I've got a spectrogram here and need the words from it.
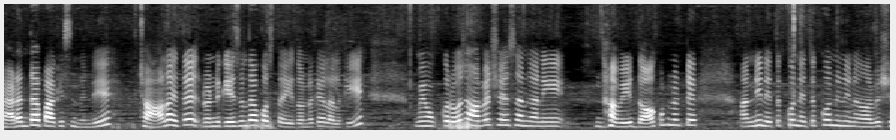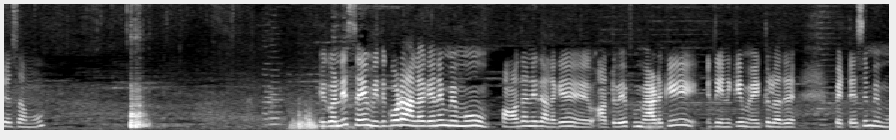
మేడంతా పాకేసిందండి. చాలా అయితే రెండు కేజీల దాకా వస్తాయి దొండకాయలకి. మేము ఒక్కరోజు హార్వెస్ట్ చేశాను కానీ అవి దాక్కున్నట్టే అన్నీ నెతుక్కొని నెతుక్కొని నేను హార్వెస్ట్ చేశాము. ఇగోండి సేమ్ ఇది కూడా అలాగనే మేము పాదు అనేది అలాగే అటువైపు మేడకి దీనికి మేకులు అదే పెట్టేసి మేము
